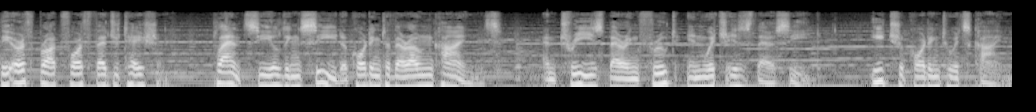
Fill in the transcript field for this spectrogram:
The earth brought forth vegetation, plants yielding seed according to their own kinds, and trees bearing fruit in which is their seed, each according to its kind.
